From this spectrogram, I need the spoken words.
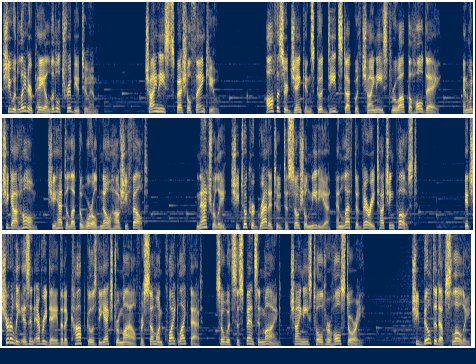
She would later pay a little tribute to him. Chy-Niece special thank you. Officer Jenkins' good deed stuck with Chy-Niece throughout the whole day, and when she got home, she had to let the world know how she felt. Naturally, she took her gratitude to social media and left a very touching post. It surely isn't every day that a cop goes the extra mile for someone quite like that, so with suspense in mind, Chy-Niece told her whole story. She built it up slowly,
